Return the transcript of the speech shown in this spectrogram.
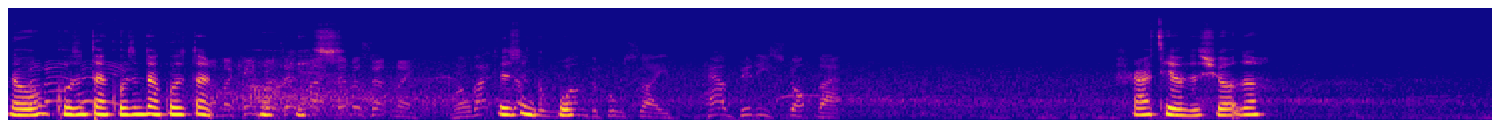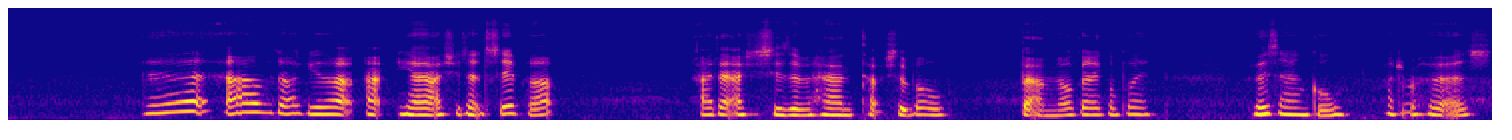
No, closing down, closing down, closing down. Oh, yes. Losing goal. How did he stop that? Variety of the shot though. Uh, I would argue that, uh, yeah, I shouldn't save that. I didn't actually see the hand touch the ball, but I'm not going to complain. Who's in goal? I don't know who it is.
